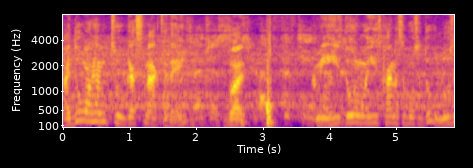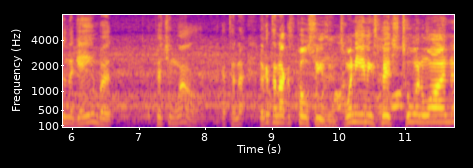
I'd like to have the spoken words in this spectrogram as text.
I do want him to get smacked today, but I mean, he's doing what he's kind of supposed to do, losing the game, but pitching well. Look at, Tana- look at Tanaka's postseason: 20 innings pitched, two and one,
